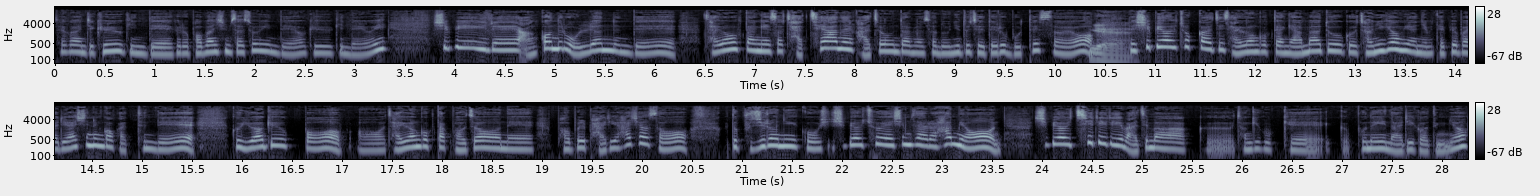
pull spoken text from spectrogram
제가 이제 교육인데 그리고 법안심사 소위인데요. 교육인 내의 12일에 안건으로 올렸는데 자유한국당에서 자체안을 가져온다면서 논의도 제대로 못했어요. 예. 근데 12월 초까지 자유한국당이 아마도 그 전희경 의원님 대표 발의하시는 것 같은데 그 유아교육법 어, 자유한국당 버전의 법을 발의하셔서 또 부지런히 그 12월 초에 심사를 하면 12월 7일이 마지막 그 정기국회 그 본회의 날이거든요.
